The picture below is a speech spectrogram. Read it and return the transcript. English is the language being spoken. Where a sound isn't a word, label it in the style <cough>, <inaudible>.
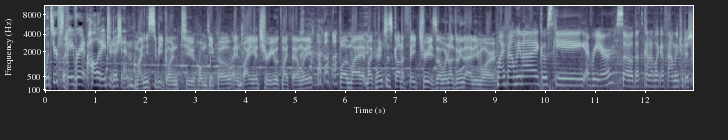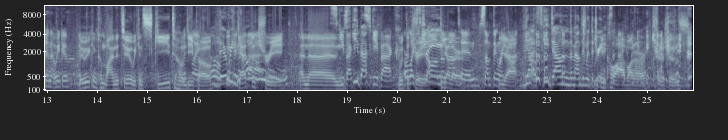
What's your favorite holiday tradition? Mine used to be going to Home Depot and buying a tree with my family, <laughs> but my, my parents just got a fake tree, so we're not doing that anymore. My family and I go skiing every year, so that's kind of like a family tradition that we do. Maybe we can combine the two. We can ski to Home With, like- Depot, oh, There we get go. the tree, and then Ski back, Ski back. ski back, With or the like tree. ski on the Together. mountain, something like Yeah. that. Yeah, ski down the mountain with the tree. we can collab on <laughs> our traditions. <laughs>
